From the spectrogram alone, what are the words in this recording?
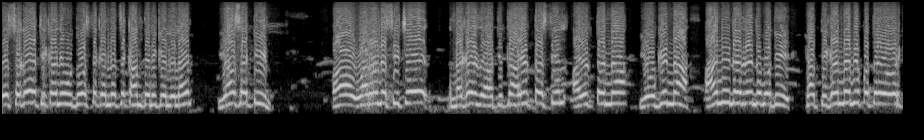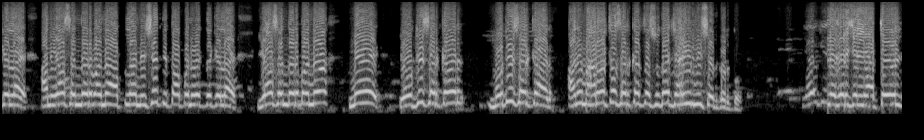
तर सगळ्या ठिकाणी उद्ध्वस्त करण्याचं काम त्यांनी केलेलं आहे. यासाठी वाराणसीचे नगर तिथले आयुक्त असतील आयुक्तांना योगींना आणि नरेंद्र मोदी ह्या तिघांना मी पत्र व्यवहार केलाय. आणि या संदर्भानं आपला निषेध तिथं आपण व्यक्त केलाय. या संदर्भानं मी योगी सरकार मोदी सरकार आणि महाराष्ट्र सरकारचा सुद्धा जाहीर निषेध करतो. नगर जिल्ह्यातून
